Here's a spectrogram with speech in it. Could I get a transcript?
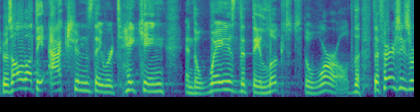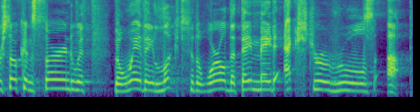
it was all about the actions they were taking and the ways that they looked to the world. The, the Pharisees were so concerned with the way they looked to the world that they made extra rules up.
